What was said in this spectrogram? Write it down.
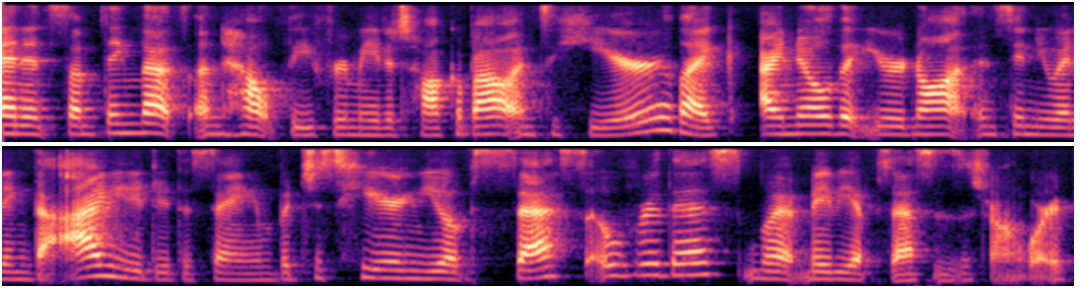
And it's something that's unhealthy for me to talk about and to hear. Like, I know that you're not insinuating that I need to do the same, but just hearing you obsess over this, but maybe obsess is a strong word,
